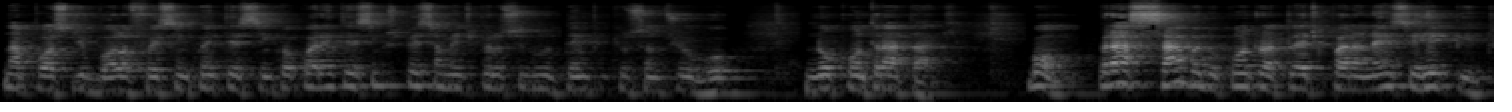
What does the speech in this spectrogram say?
Na posse de bola foi 55 a 45, especialmente pelo segundo tempo que o Santos jogou no contra-ataque. Bom, para sábado contra o Atlético Paranaense, repito,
